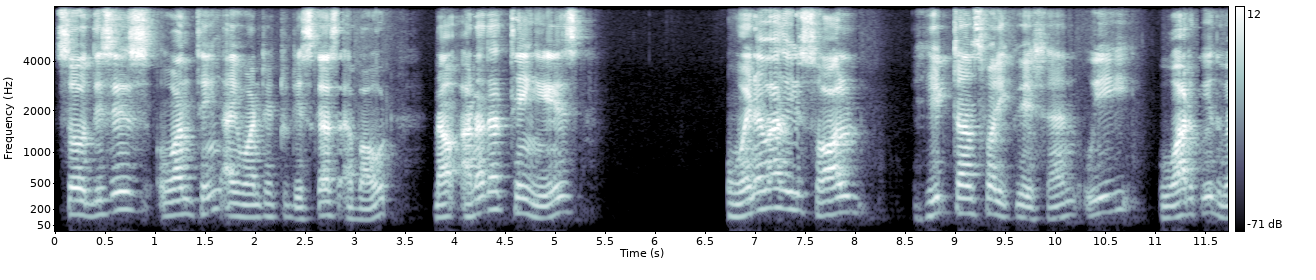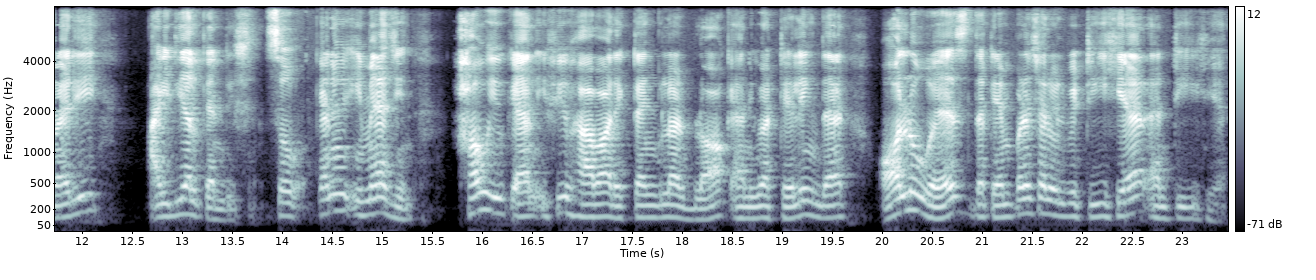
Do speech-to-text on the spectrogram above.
So this is one thing I wanted to discuss about. Now another thing is whenever we solve heat transfer equation we work with very ideal condition. So can you imagine how you can if you have a rectangular block and you are telling that always the temperature will be T here and T here.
